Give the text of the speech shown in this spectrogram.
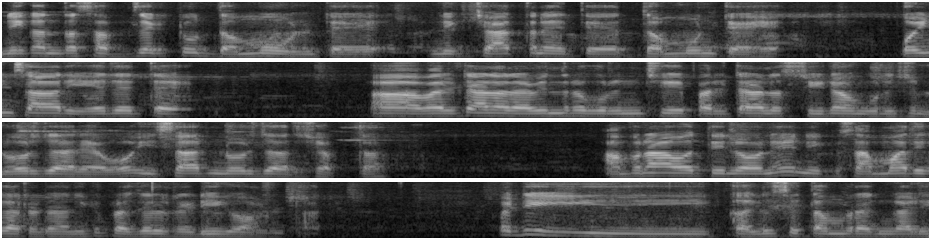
నీకంత సబ్జెక్టు దమ్ము ఉంటే నీకు చేతనైతే దమ్ము ఉంటే పోయినసారి ఏదైతే ఆ, పరిటాల రవీంద్ర గురించి పరిటాల శ్రీరామ్ గురించి నోరు జారావో ఈసారి నోరు జారి చెప్తా. అమరావతిలోనే నీకు సమాధి కట్టడానికి ప్రజలు రెడీగా ఉంటారు. బట్ ఈ కలుషితం రంగాడి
